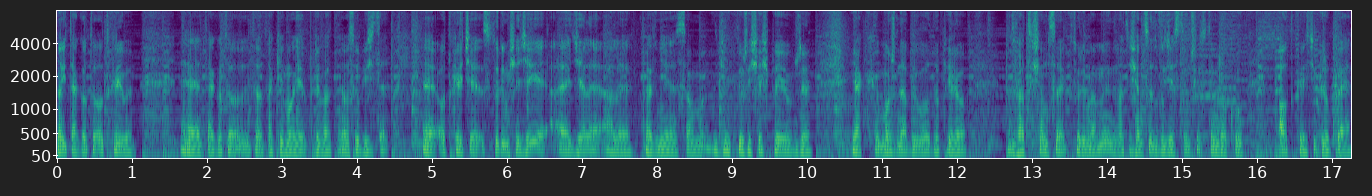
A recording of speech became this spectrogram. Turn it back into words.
No i tak oto odkryłem. E, tak to takie moje prywatne, osobiste e, odkrycie, z którym się dzieje, e, dzielę, ale pewnie są ludzie, którzy się śpieją, że jak można było dopiero w 2000, który mamy, w 2026 roku odkryć grupę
